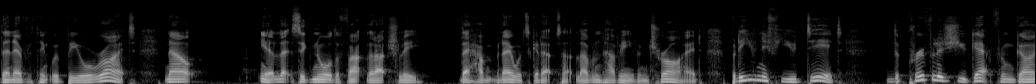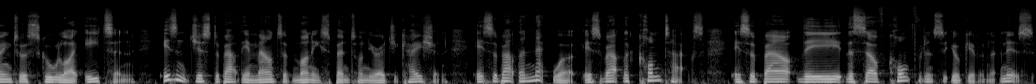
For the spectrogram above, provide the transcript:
then everything would be all right. Now, you know, let's ignore the fact that actually they haven't been able to get up to that level and haven't even tried. But even if you did, the privilege you get from going to a school like Eton isn't just about the amount of money spent on your education. It's about the network. It's about the contacts. It's about the the self confidence that you're given. And it's,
